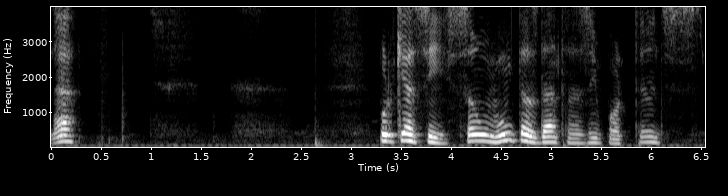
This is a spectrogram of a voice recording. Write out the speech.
né? Porque assim, são muitas datas importantes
